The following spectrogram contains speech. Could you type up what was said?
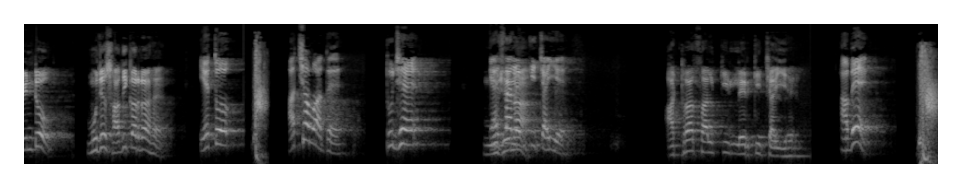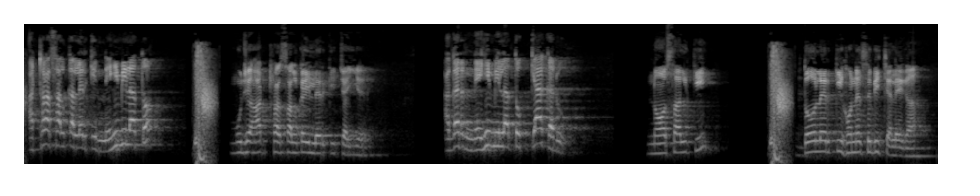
पिंटू मुझे शादी करना है। ये तो अच्छा बात है। तुझे मुझे ना लड़की चाहिए। अठारह साल की लड़की चाहिए। अबे अठारह साल का लड़की नहीं मिला तो? मुझे अठारह साल का ही लड़की चाहिए। अगर नहीं मिला तो क्या करूँ? नौ साल की दो लड़की होने से भी चलेगा।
